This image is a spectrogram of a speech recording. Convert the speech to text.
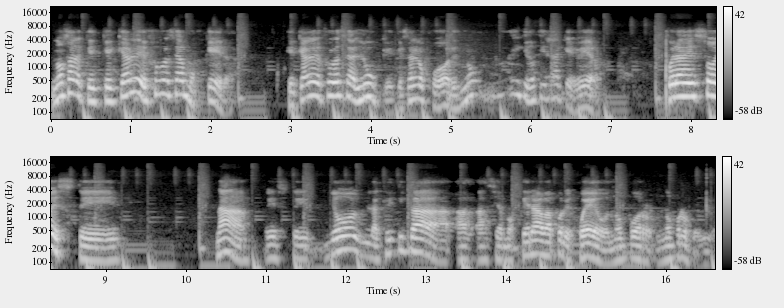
No sabe que, que, hable de fútbol sea Mosquera, que, que hable de fútbol sea Luque, que sean los jugadores. No, que no tiene nada que ver. Fuera de eso, este. Nada, este, yo la crítica hacia Mosquera va por el juego, no por, no por lo que diga.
